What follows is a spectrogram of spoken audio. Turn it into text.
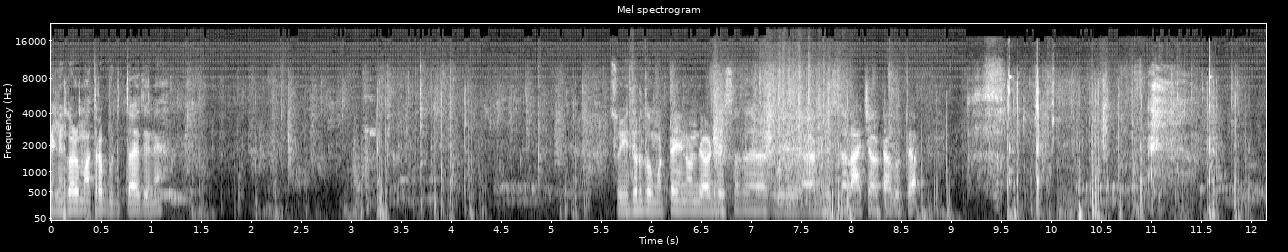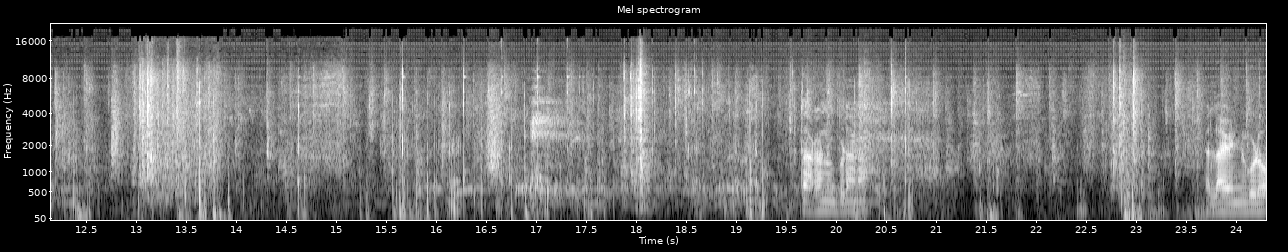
ಬರೀ ಹೆಣ್ಣುಗಳು ಮಾತ್ರ ಬಿಡ್ತಾ ಇದ್ದೀನಿ. ಸೊ ಇದ್ರದ್ದು ಮೊಟ್ಟೆ ಇನ್ನೊಂದು ಎರಡು ದಿವಸದ, ಎರಡು ದಿವಸದಲ್ಲಿ ಆಚೆ ಔಟ್ ಆಗುತ್ತೆ. ತರನು ಬಿಡೋಣ. ಎಲ್ಲ ಹೆಣ್ಣುಗಳು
